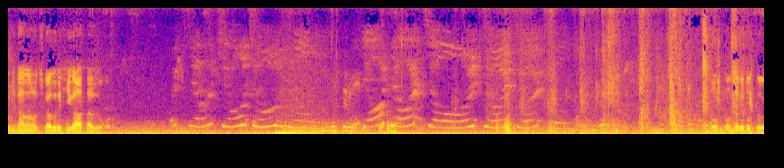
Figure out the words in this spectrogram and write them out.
ま、牧棚の近くで火が当たるところどどんだけ取ったか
